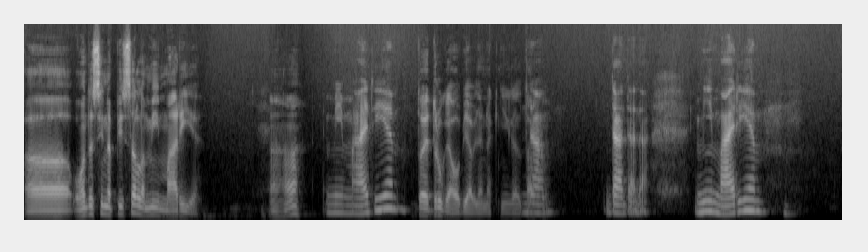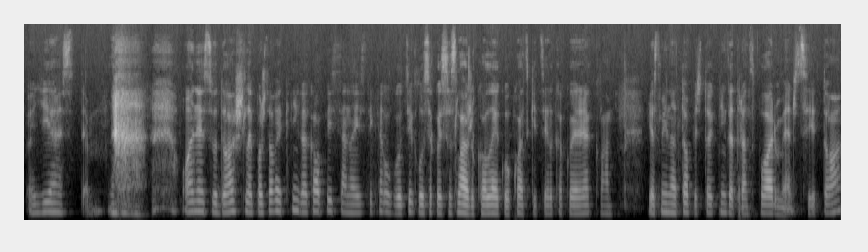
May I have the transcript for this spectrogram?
A, onda si napisala Mi Marije. Aha. Mi Marije. To je druga objavljena knjiga, da. tako? Da, da, da. Mi Marije, Jeste. One su došle, pošto ova je knjiga kao pisana iz tih nekog ciklusa koji se slažu kao lego kockice ili kako je rekla Jasmina Topić, to je knjiga Transformers i to.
